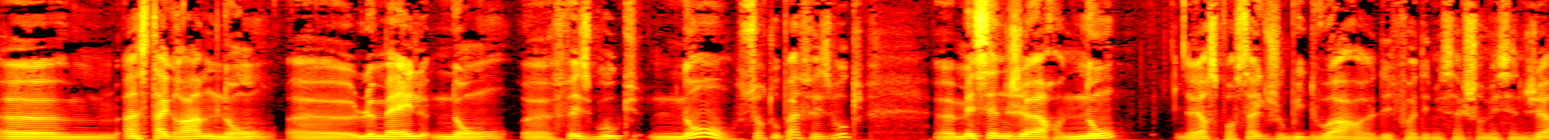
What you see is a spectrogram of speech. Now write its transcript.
Euh, Instagram, non. Euh, le mail, non. Euh, Facebook, non. Surtout pas Facebook. Messenger, non. D'ailleurs, c'est pour ça que j'oublie de voir des fois des messages sur Messenger.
